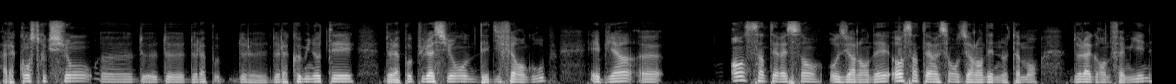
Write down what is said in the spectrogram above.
à la construction de, de, la, communauté, de la population, des différents groupes, eh bien, en s'intéressant aux Irlandais, en s'intéressant aux Irlandais notamment de la grande famine,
